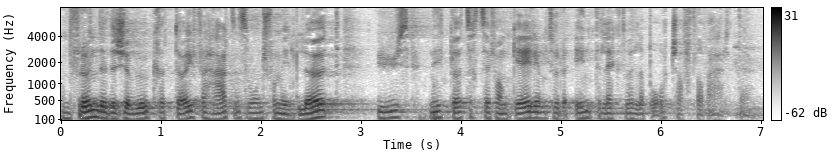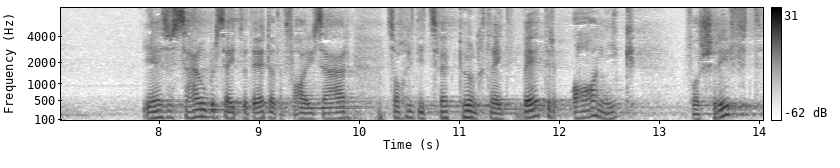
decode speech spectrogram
Und Freunde, das ist ja wirklich ein tiefer Herzenswunsch von mir. Lasst uns nicht plötzlich das Evangelium zu einer intellektuellen Botschaft werden. Jesus selber sagt ja den Pharisäer so ein die zwei Punkte. Hat weder Ahnung von Schrift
